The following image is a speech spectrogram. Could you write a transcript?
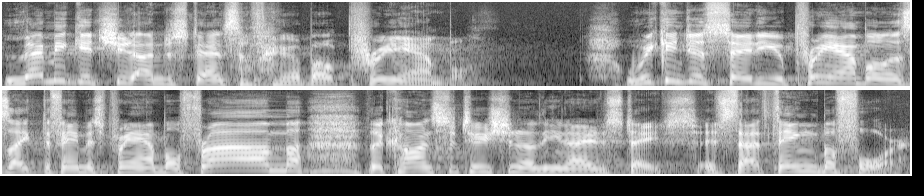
let me get you to understand something about preamble. We can just say to you, preamble is like the famous preamble from the Constitution of the United States. It's that thing before.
